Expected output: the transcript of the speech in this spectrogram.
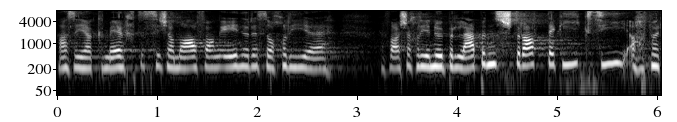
Also ich habe gemerkt, es ist am Anfang eher so ein bisschen, äh, fast ein bisschen eine Überlebensstrategie gewesen, aber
